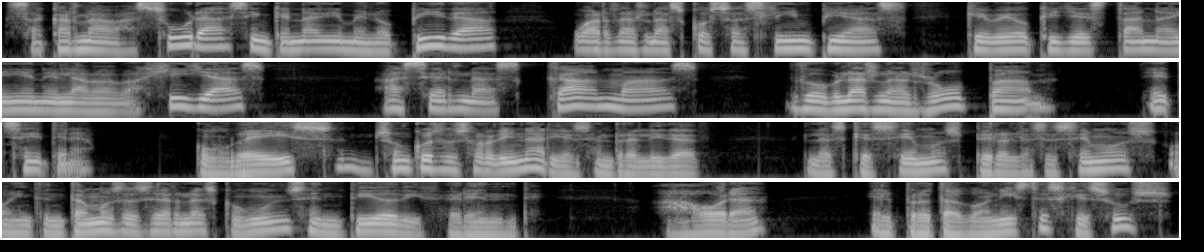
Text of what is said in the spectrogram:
sacar la basura sin que nadie me lo pida, guardar las cosas limpias que veo que ya están ahí en el lavavajillas, hacer las camas, doblar la ropa, etc. Como veis, son cosas ordinarias en realidad, las que hacemos, pero las hacemos o intentamos hacerlas con un sentido diferente. Ahora, el protagonista es Jesús,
